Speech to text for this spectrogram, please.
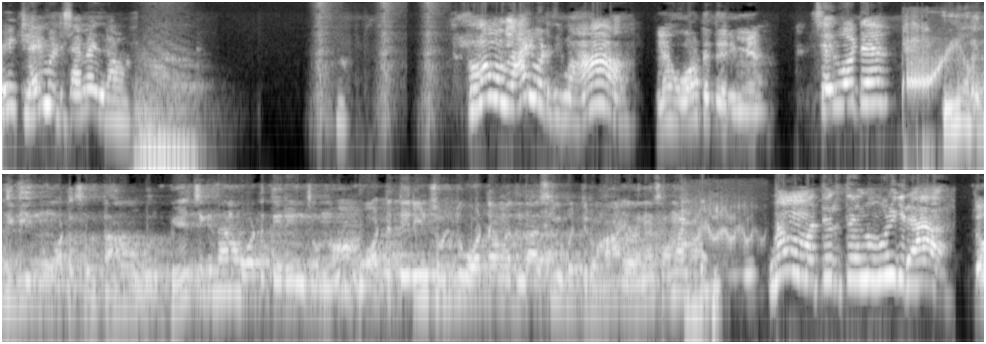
ஏய் கிளைமேட் செமையாதுடா சும்மா உனக்கு லாரி ஓட்ட தெரியுமா? ஏன் ஓட்ட தெரியுமே? சரி ஓட்டு. என்னடா திடீர்னு ஓட்ட சொல்லிட்டான். ஒரு பேச்சுக்கு தானே ஓட்ட தெரியும்னு சொன்னோம். ஓட்ட தெரியும்னு சொல்லிட்டு ஓட்டாம இருந்தா அசிங்கப்படுத்திடுவான். எதனா சமாளி நம்ம திருத்து இன்னும் முழுகிற? இதோ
